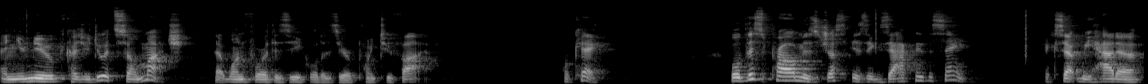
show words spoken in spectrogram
and you knew, because you do it so much, that 1 fourth is equal to 0.25. Okay. Well, this problem is just is exactly the same, except we had a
